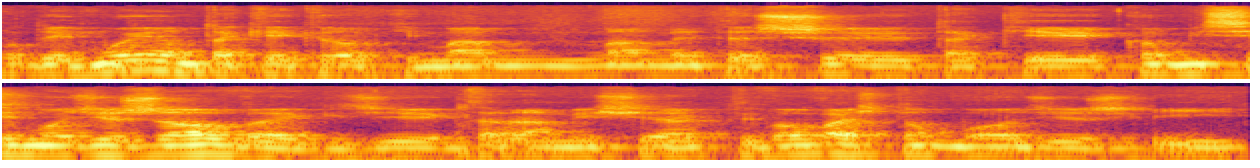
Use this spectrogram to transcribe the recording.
podejmują takie kroki. Mam, mamy też y, takie komisje młodzieżowe, gdzie staramy się aktywować tą młodzież i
